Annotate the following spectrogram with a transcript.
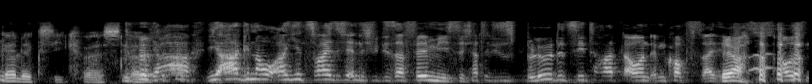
Galaxy Quest. Äh, Ja, ja, genau. Ah, jetzt weiß ich endlich, wie dieser Film hieß. Ich hatte dieses blöde Zitat dauernd im Kopf seit Ja. außen.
